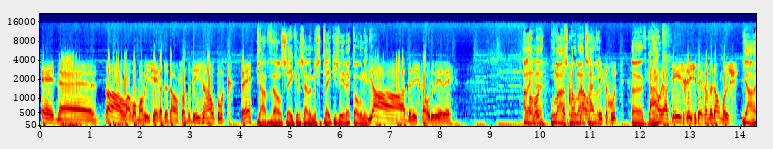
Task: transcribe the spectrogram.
En, eh, nou, laten we maar weer zeggen dat aanstaande dinsdag hopelijk. Hè? Ja, wel zeker. Dan zijn we met z'n tweetjes weer, hè, koning? Ja, dan is code weer, hè. Alleen, Maar eh, hoe laat, hoe laat zijn we? goed. Eh, Nou ja, dinsdag is het even wat anders. Ja, hè?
